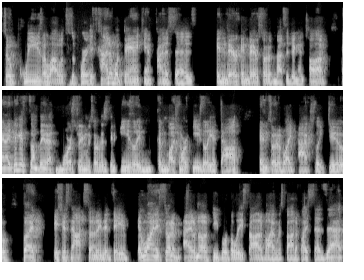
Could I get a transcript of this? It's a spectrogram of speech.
So please allow us to support it. It's kind of what bandcamp kind of says in their in their sort of messaging and talk. And i think it's something that more streaming services can easily can much more easily adopt and sort of like actually do. But it's just not something that they one it's sort of i don't know if people believe spotify when spotify says that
